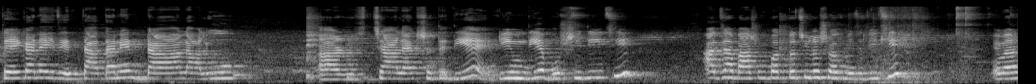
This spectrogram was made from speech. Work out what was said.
তো এখানে এই যে তাতানের ডাল, আলু আর চাল একসাথে দিয়ে ডিম দিয়ে বসিয়ে দিয়েছি। আর যা বাসনপত্র ছিল সব মেজে দিয়েছি। এবার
